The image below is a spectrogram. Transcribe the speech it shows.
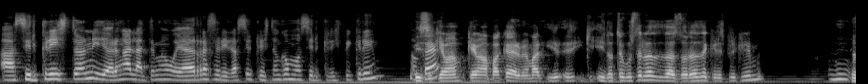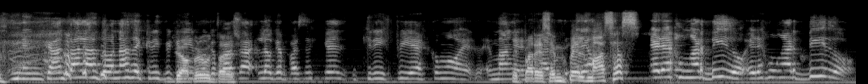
a Sir Criston, y de ahora en adelante me voy a referir a Sir Criston como Sir Crispy Cream. Dice que van, que van para caerme mal. ¿Y, no te gustan las, las, donas de Krispy Kreme? Me encantan las donas de Krispy Kreme. Lo que, pasa, lo que pasa es que Crispy es como. Man, ¿Te parecen pelmazas? Eres, un ardido, eres un ardido.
